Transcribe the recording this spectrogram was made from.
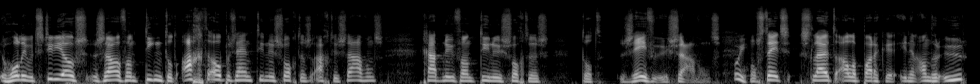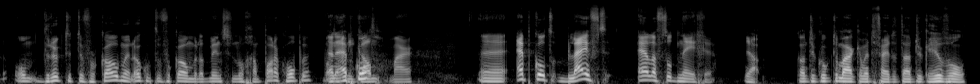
Hollywood Studios zou van 10 tot 8 open zijn. 10 uur s ochtends, 8 uur s avonds. Gaat nu van 10 uur s ochtends tot 7 uur s avonds. Oei. Nog steeds sluiten alle parken in een ander uur om drukte te voorkomen. En ook om te voorkomen dat mensen nog gaan parkhoppen. En Epcot? Kan, maar eh Epcot blijft 11 tot 9. Kan natuurlijk ook te maken met het feit dat daar natuurlijk heel veel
